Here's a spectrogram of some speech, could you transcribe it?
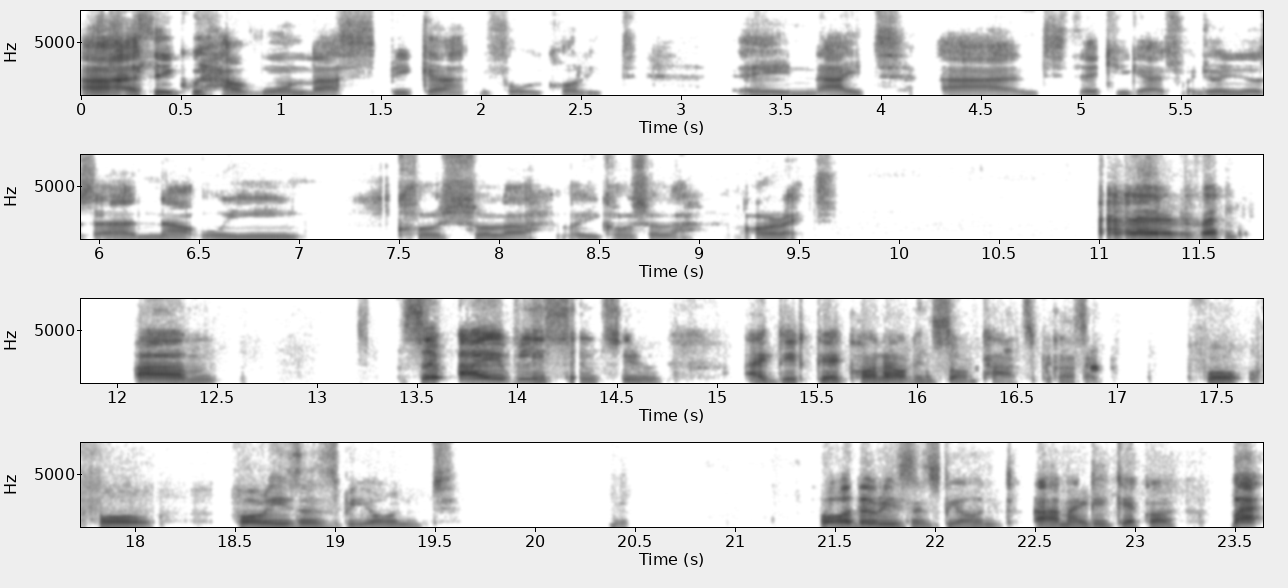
I think we have one last speaker before we call it a night, and thank you guys for joining us. Uh, now, we Consola or Consola. All right. Hello, everyone. Um, so I've listened to. I did get caught out in some parts because I, for for for reasons beyond. For other reasons beyond, um, I did get caught, but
